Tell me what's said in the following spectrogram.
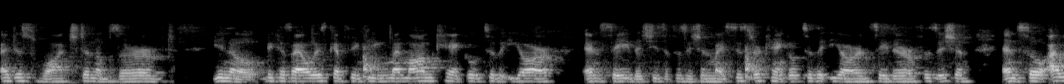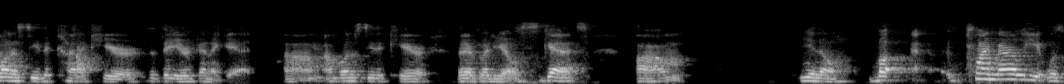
I just watched and observed you know, because I always kept thinking my mom can't go to the ER and say that she's a physician. My sister can't go to the ER and say they're a physician. And so I want to see the kind of care that they are going to get. Um, I want to see the care that everybody else gets. Um, you know, but primarily it was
